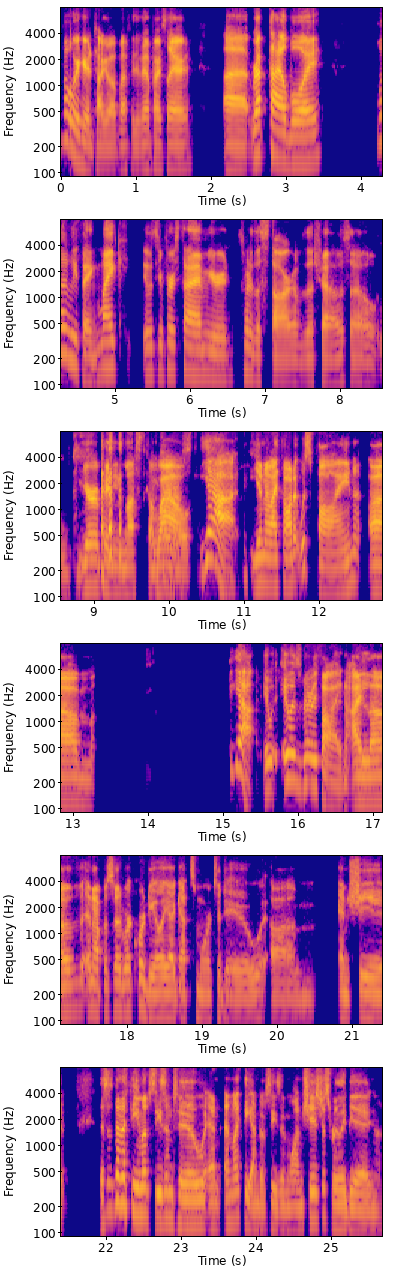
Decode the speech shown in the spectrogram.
but we're here to talk about Buffy the Vampire Slayer. Uh, Reptile Boy. What do we think, Mike? It was your first time. You're sort of the star of the show, so your opinion must come wow. first. Yeah, you know, I thought it was fine. Um yeah, it it was very fine. I love an episode where Cordelia gets more to do. Um and she this has been a theme of season 2 and and like the end of season 1. She's just really being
